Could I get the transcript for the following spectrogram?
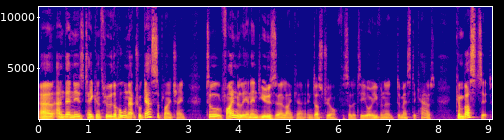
uh, and then is taken through the whole natural gas supply chain till finally an end user, like an industrial facility or even a domestic house, combusts it,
